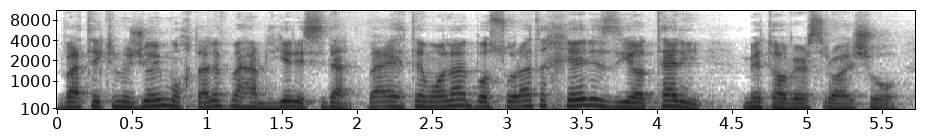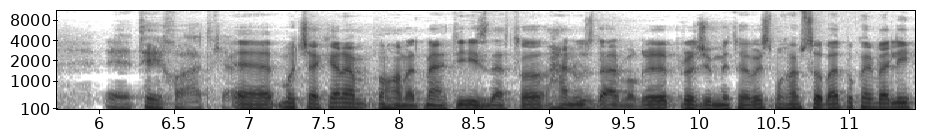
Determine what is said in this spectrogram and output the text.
و تکنولوژی های مختلف به همدیگه رسیدن. و احتمالا با سرعت خیلی زیادتری متاورس راهش رو اه، طی خواهد کرد. متشکرم محمد مهدی ایزدتا هنوز در واقع راجع به متاورس می‌خوایم صحبت بکنیم ولی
